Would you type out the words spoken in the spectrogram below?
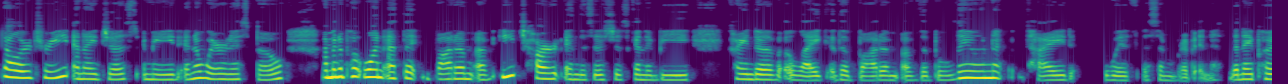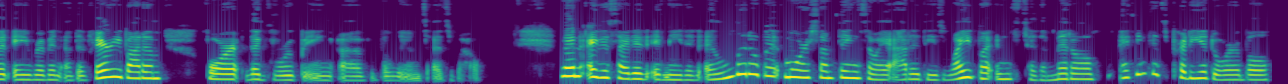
Dollar Tree and I just made an awareness bow. I'm going to put one at the bottom of each heart and this is just going to be kind of like the bottom of the balloon tied with some ribbon. Then I put a ribbon at the very bottom for the grouping of balloons as well. Then I decided it needed a little bit more something, so I added these white buttons to the middle. I think it's pretty adorable.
